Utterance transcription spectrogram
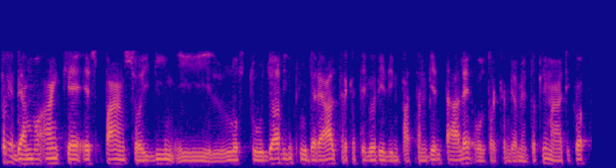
Poi abbiamo anche espanso i, i, lo studio ad includere altre categorie di impatto ambientale, oltre al cambiamento climatico,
